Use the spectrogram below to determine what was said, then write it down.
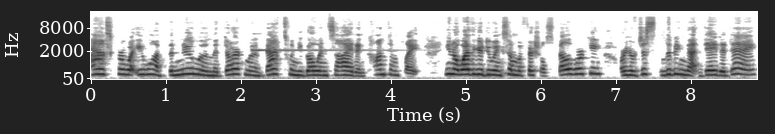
ask for what you want. The new moon the dark moon that's when you go inside and contemplate. You know whether you're doing some official spell working or you're just living that day to day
